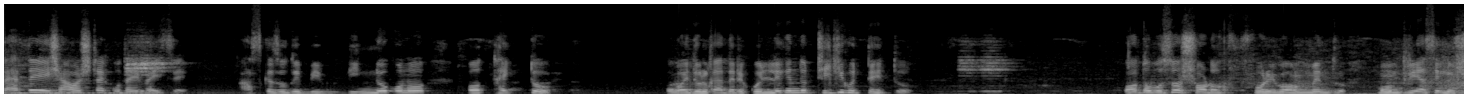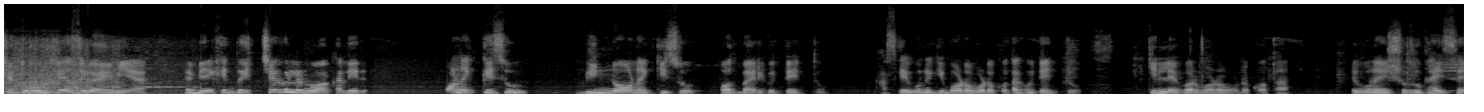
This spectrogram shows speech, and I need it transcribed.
তাতে এই সাহসটা কোথায় পাইছে? আজকে যদি ভিন্ন কোনো পথ থাকতো ওবায়দুল কাদের করলে কিন্তু ঠিকই করতে হইতো কত বছর সড়ক পরিবহন মন্ত্রী আছিল? সেতু মন্ত্রী আছিল হেমিয়া হেমিয়া কিন্তু ইচ্ছে করলে নোয়াখালীর অনেক কিছু, ভিন্ন অনেক কিছু পথ বাইর করতে হইতো। আজকে এগুলো কি বড় বড় কথা কইতে হইতো? কি লেগর বড় বড় কথা? এগুলো এই সুযোগ খাইছে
